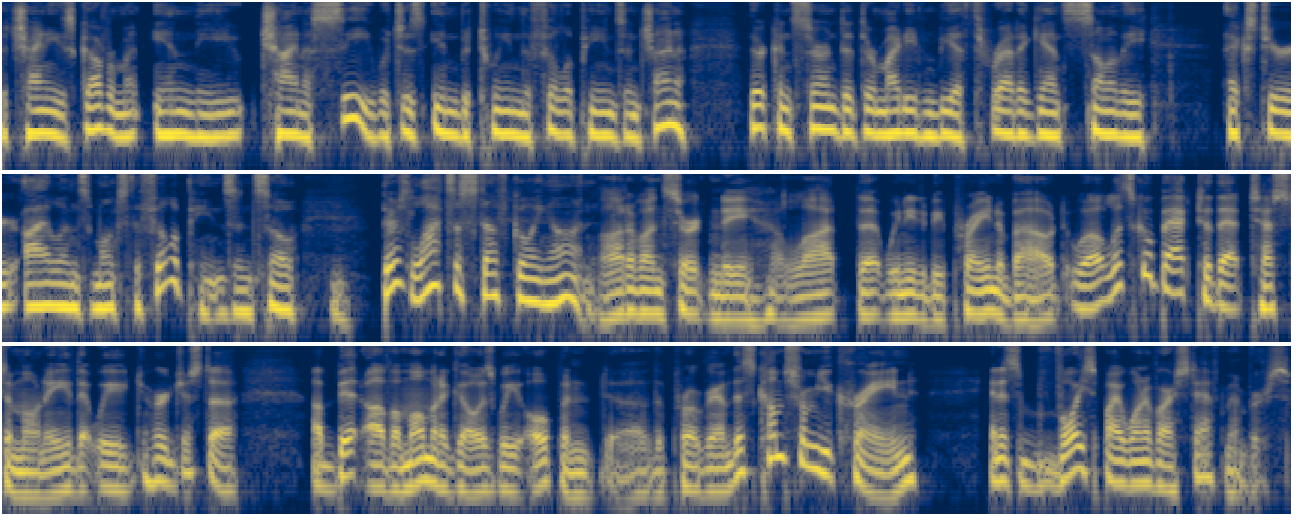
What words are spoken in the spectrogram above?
the Chinese government in the China Sea, which is in between the Philippines and China. They're concerned that there might even be a threat against some of the exterior islands amongst the Philippines. And so there's lots of stuff going on. A lot of uncertainty, a lot that we need to be praying about. Well, let's go back to that testimony that we heard just a, a bit of a moment ago as we opened uh, the program. This comes from Ukraine, and it's voiced by one of our staff members.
